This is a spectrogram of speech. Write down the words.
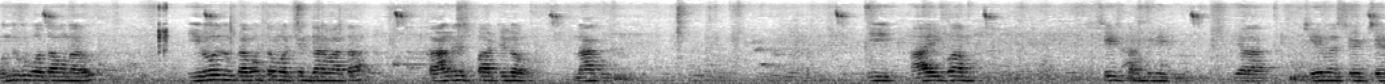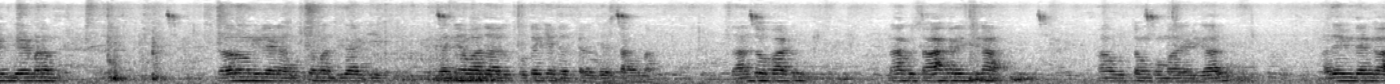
ముందుకు పోతా ఉన్నారు. ఈరోజు ప్రభుత్వం వచ్చిన తర్వాత కాంగ్రెస్ పార్టీలో నాకు ఈ ఆయిల్ ఫామ్ సీడ్స్ కంపెనీకి ఇలా చైర్మన్ స్టేట్ చైర్మన్ చేయడం గౌరవనీయులైన ముఖ్యమంత్రి గారికి ధన్యవాదాలు కృతజ్ఞతలు తెలియజేస్తా ఉన్నా. దాంతోపాటు నాకు సహకరించిన మా ఉత్తమ్ కుమార్ రెడ్డి గారు అదేవిధంగా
